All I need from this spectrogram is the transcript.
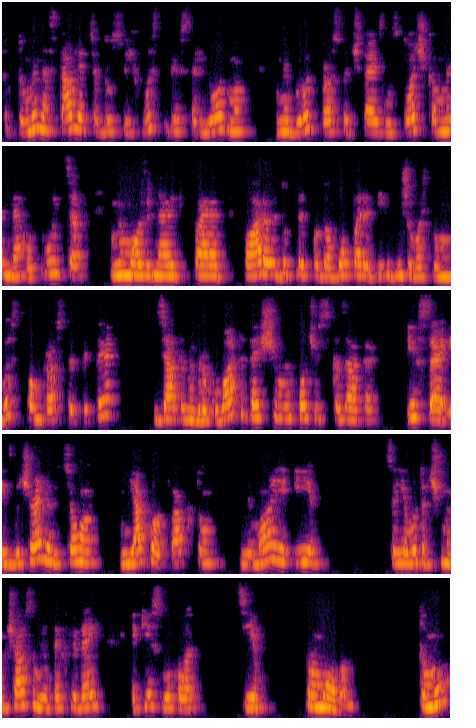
Тобто вони не ставляться до своїх виступів серйозно, вони беруть, просто читають з листочка, вони не готуються, вони можуть навіть перед парою, до прикладу, або перед їх дуже важливим виступом просто піти, взяти, надрукувати те, що вони хочуть сказати, і все. І, звичайно, від цього ніякого ефекту немає, і це є витраченим часом для тих людей, які слухали ці промови. Тому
